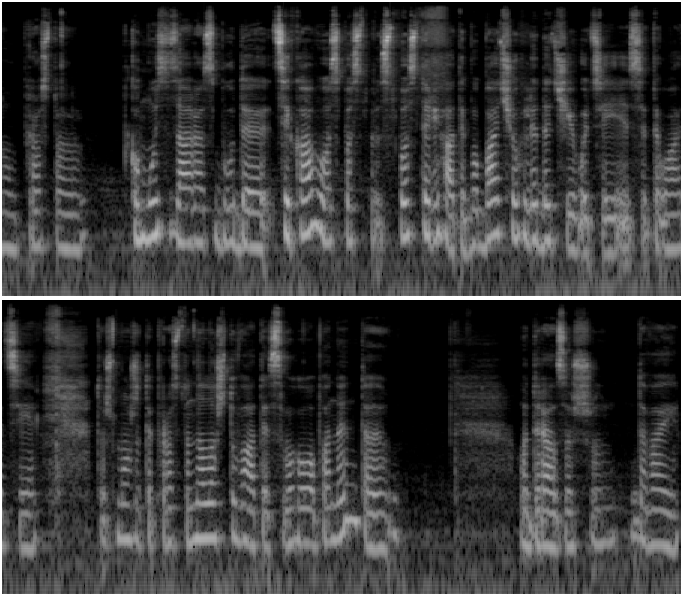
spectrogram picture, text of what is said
Ну, просто комусь зараз буде цікаво спостерігати, бо бачу глядачів у цієї ситуації. Тож можете просто налаштувати свого опонента одразу, що давай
